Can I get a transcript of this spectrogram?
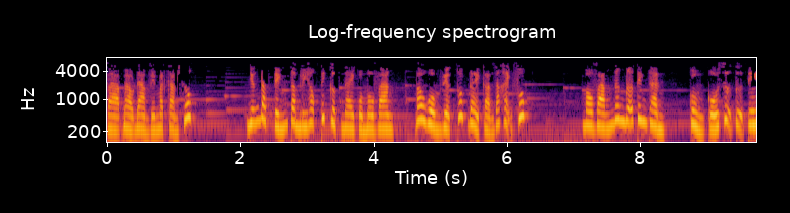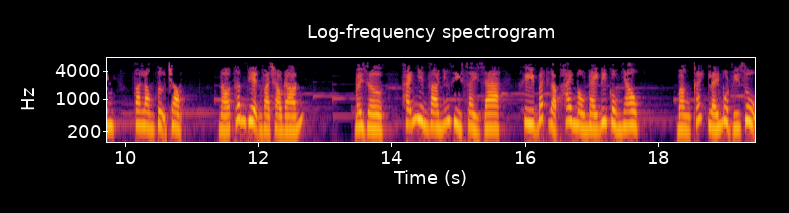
và bảo đảm về mặt cảm xúc. Những đặc tính tâm lý học tích cực này của màu vàng bao gồm việc thúc đẩy cảm giác hạnh phúc. Màu vàng nâng đỡ tinh thần, củng cố sự tự tin và lòng tự trọng. Nó thân thiện và chào đón. Bây giờ, hãy nhìn vào những gì xảy ra khi bắt gặp hai màu này đi cùng nhau, bằng cách lấy một ví dụ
